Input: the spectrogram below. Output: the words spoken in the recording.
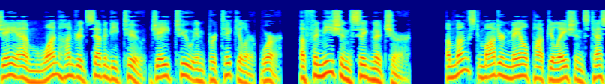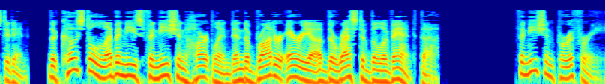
JM172 J2 in particular, were a Phoenician signature Amongst modern male populations tested in the coastal Lebanese Phoenician heartland and the broader area of the rest of the Levant the Phoenician periphery,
